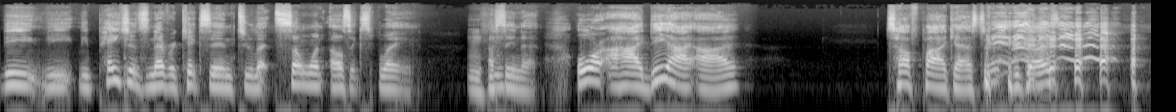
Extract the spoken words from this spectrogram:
the the the patience never kicks in to let someone else explain. I've mm-hmm. seen that. Or a high D high I, tough podcaster because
